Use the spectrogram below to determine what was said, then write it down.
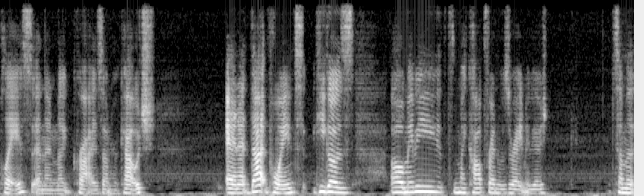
place, and then like cries on her couch. and at that point, he goes, "Oh, maybe my cop friend was right. Maybe I sh- some of,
